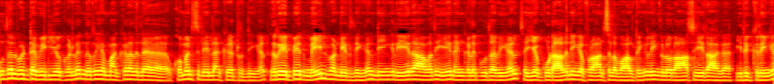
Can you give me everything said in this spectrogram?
முதல் விட்ட வீடியோக்களில் நிறைய மக்கள் அதில் கொமெண்ட்ஸ்ல எல்லாம் கேட்டிருந்தீங்க. நிறைய பேர் மெயில் பண்ணியிருந்தீங்க. நீங்கள் ஏதாவது ஏன் எங்களுக்கு உதவிகள் செய்யக்கூடாது? நீங்கள் ஃப்ரான்ஸில் வாழ்றீங்க. நீங்கள் ஒரு ஆசிரியராக இருக்கிறீங்க.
